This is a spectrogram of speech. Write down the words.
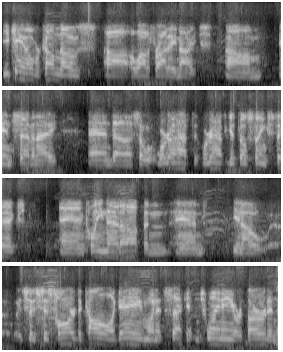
you can't overcome those uh, a lot of Friday nights um, in 7A, and uh, so we're gonna have to, we're gonna have to get those things fixed and clean that up, and and you know, it's, it's just hard to call a game when it's second and 20 or third and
